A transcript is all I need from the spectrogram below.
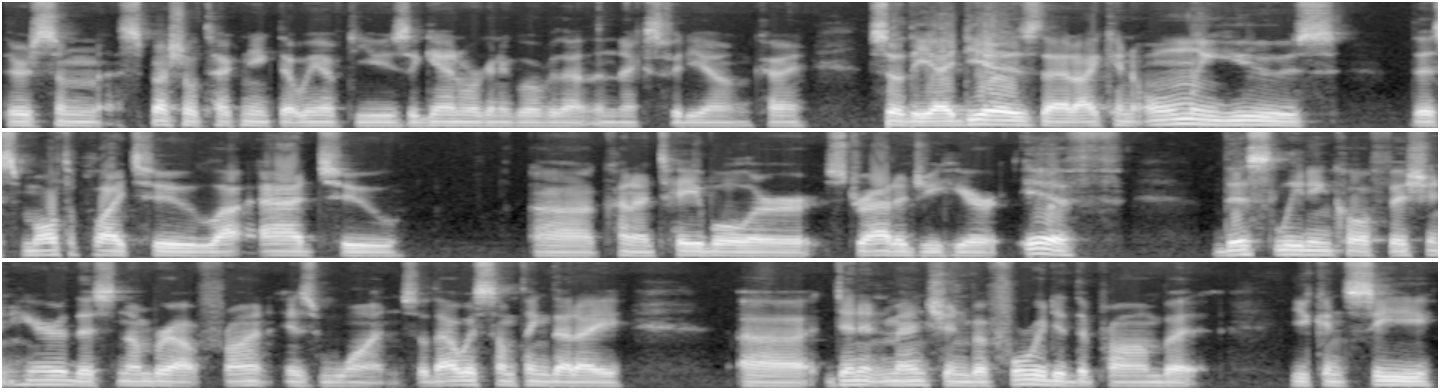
there's some special technique that we have to use. Again, we're going to go over that in the next video, okay? So the idea is that I can only use this multiply to, add to uh, kind of table or strategy here if this leading coefficient here, this number out front is 1. So that was something that I uh, didn't mention before we did the problem, but you can see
